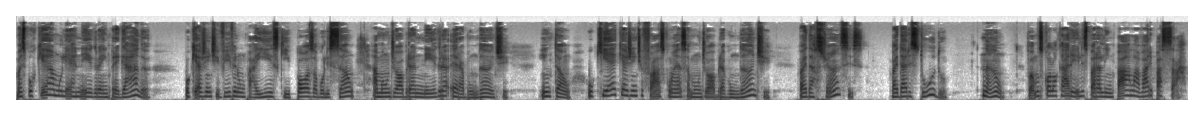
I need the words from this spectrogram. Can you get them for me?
mas por que a mulher negra é empregada? Porque a gente vive num país que, pós-abolição, a mão de obra negra era abundante. Então, o que é que a gente faz com essa mão de obra abundante? Vai dar chances? Vai dar estudo? Não, vamos colocar eles para limpar, lavar e passar.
